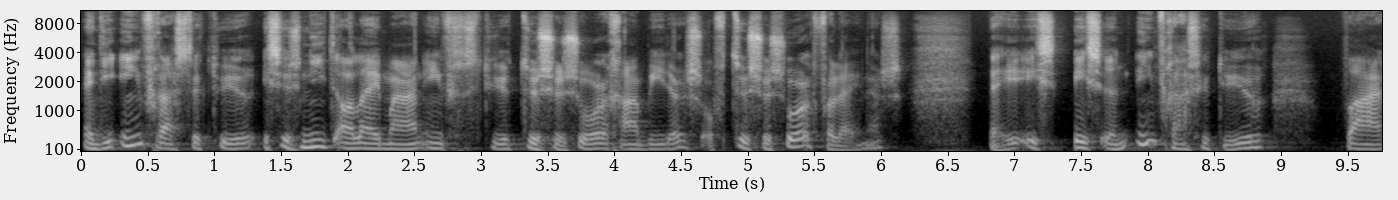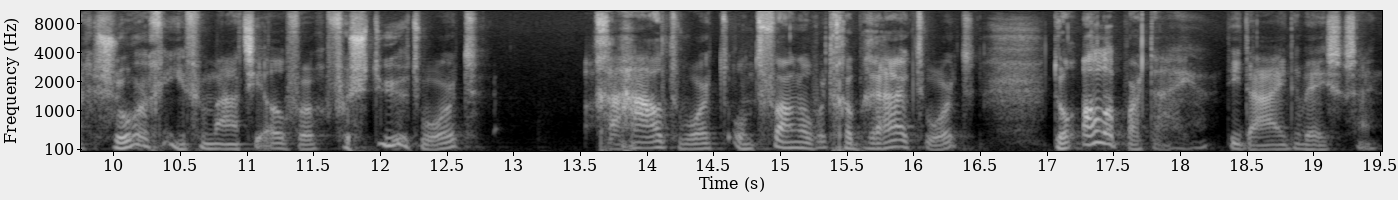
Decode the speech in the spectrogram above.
En die infrastructuur is dus niet alleen maar een infrastructuur tussen zorgaanbieders of tussen zorgverleners. Nee, is, is een infrastructuur waar zorginformatie over verstuurd wordt, gehaald wordt, ontvangen wordt, gebruikt wordt door alle partijen die daarin aanwezig zijn.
